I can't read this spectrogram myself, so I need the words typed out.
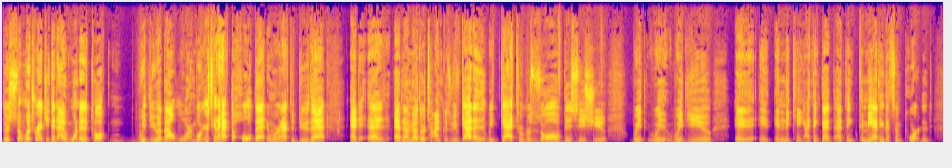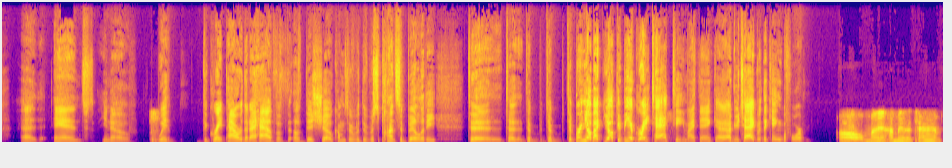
there's so much Reggie that I wanted to talk with you about more, and we're just gonna have to hold that, and we're gonna have to do that at at, at another time because we've got to we've got to resolve this issue with with with you in, in the King. I think that I think to me I think that's important, uh, and you know with the great power that I have of of this show comes over the responsibility. To, to, to, to, to bring y'all back, y'all could be a great tag team. I think. Uh, have you tagged with the King before? oh, man, how many times?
